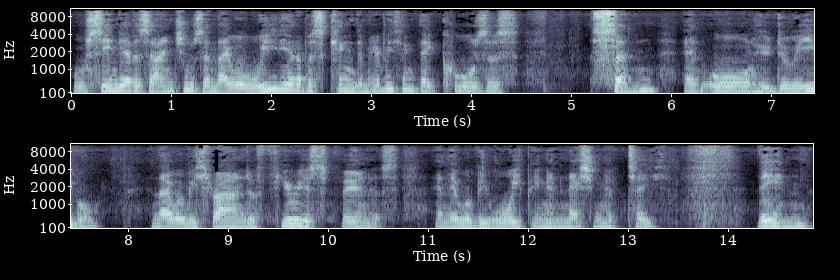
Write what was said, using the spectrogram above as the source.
will send out his angels, and they will weed out of his kingdom everything that causes sin and all who do evil. And they will be thrown into a furious furnace and there will be weeping and gnashing of teeth. Then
